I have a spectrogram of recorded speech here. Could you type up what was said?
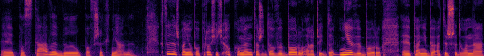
e, postawy były upowszechniane. Chcę też Panią poprosić o komentarz do wyboru, a raczej do niewyboru e, pani Beaty Szydło na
